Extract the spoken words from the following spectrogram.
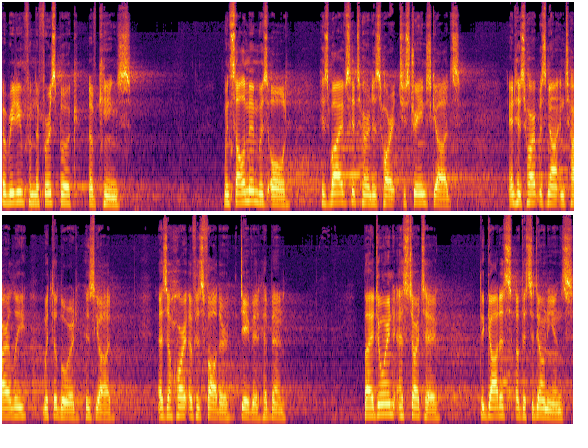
A reading from the first book of Kings. When Solomon was old, his wives had turned his heart to strange gods, and his heart was not entirely with the Lord his God, as the heart of his father David had been. By adoring Astarte, the goddess of the Sidonians,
